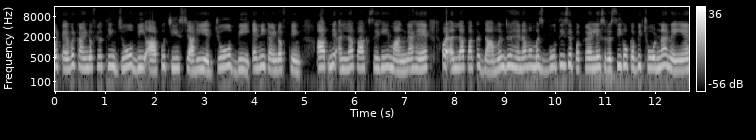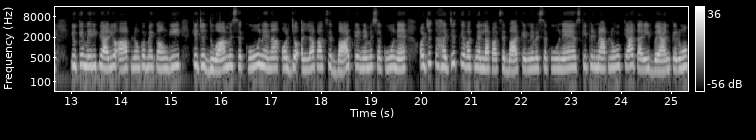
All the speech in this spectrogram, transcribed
Whatever kind of your thing जो भी आपको चीज़ चाहिए, जो भी एनी काइंड ऑफ़ थिंग आपने अल्लाह पाक से ही मांगना है। और अल्लाह पाक का दामन जो है ना, वो मजबूती से पकड़ ले, इस रस्सी को कभी छोड़ना नहीं है। क्योंकि मेरी प्यारियों, आप लोगों को मैं कहूँगी कि जो दुआ में सुकून है ना, और जो अल्लाह पाक से बात करने में सुकून है और जो तहजद के वक्त में अल्लाह पाक से बात करने में सुकून है, उसकी फिर मैं आप लोगों को क्या तारीफ़ बयान करूँ?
